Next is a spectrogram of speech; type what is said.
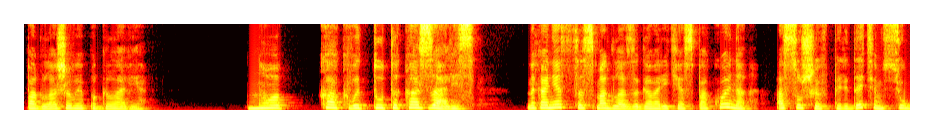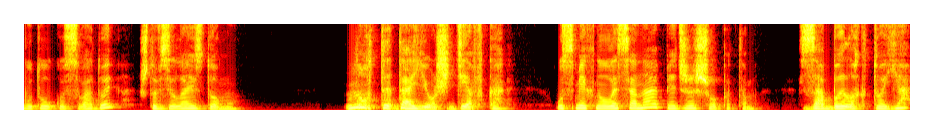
поглаживая по голове. «Но как вы тут оказались?» Наконец-то смогла заговорить я спокойно, осушив перед этим всю бутылку с водой, что взяла из дому. «Ну ты даешь, девка!» Усмехнулась она опять же шепотом. «Забыла, кто я?»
